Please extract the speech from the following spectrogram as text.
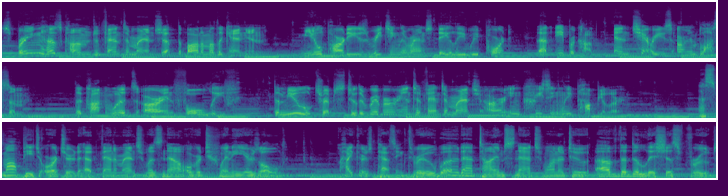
Spring has come to Phantom Ranch at the bottom of the canyon. Mule parties reaching the ranch daily report that apricot and cherries are in blossom. The cottonwoods are in full leaf. The mule trips to the river and to Phantom Ranch are increasingly popular. A small peach orchard at Phantom Ranch was now over 20 years old. Hikers passing through would at times snatch one or two of the delicious fruit.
